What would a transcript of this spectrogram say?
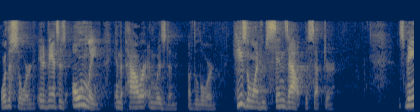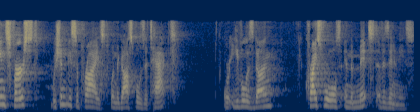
or the sword. It advances only in the power and wisdom of the Lord. He's the one who sends out the scepter. This means, first, we shouldn't be surprised when the gospel is attacked or evil is done. Christ rules in the midst of his enemies,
